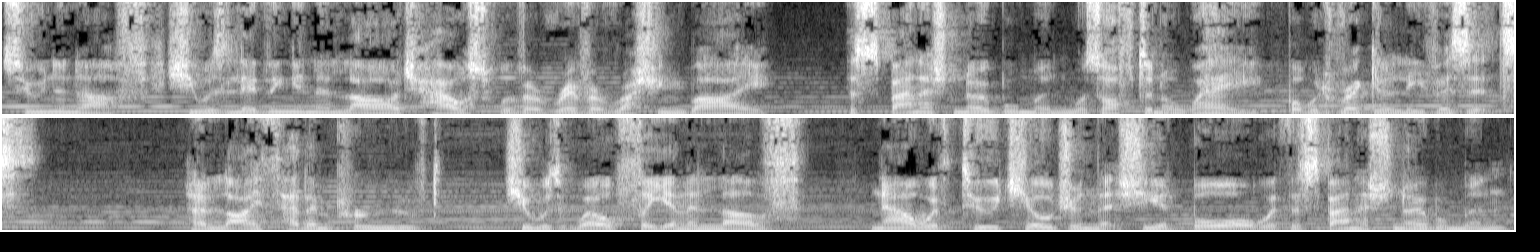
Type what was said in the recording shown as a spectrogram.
Soon enough, she was living in a large house with a river rushing by. The Spanish nobleman was often away, but would regularly visit. Her life had improved. She was wealthy and in love, now with two children that she had bore with the Spanish nobleman.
